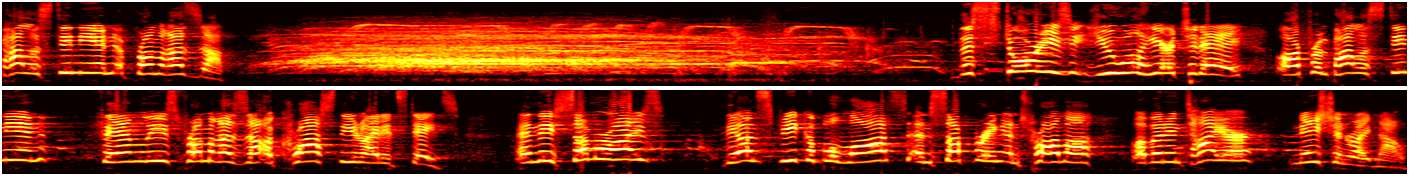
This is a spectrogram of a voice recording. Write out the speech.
Palestinian from Gaza. The stories you will hear today are from Palestinian families from Gaza across the United States and they summarize the unspeakable loss and suffering and trauma of an entire nation right now.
